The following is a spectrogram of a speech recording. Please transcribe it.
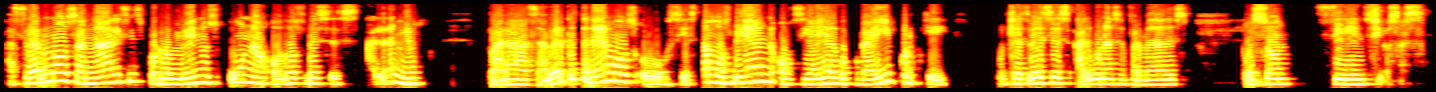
hacernos análisis por lo menos una o dos veces al año para saber qué tenemos o si estamos bien o si hay algo por ahí, porque muchas veces algunas enfermedades pues son silenciosas.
